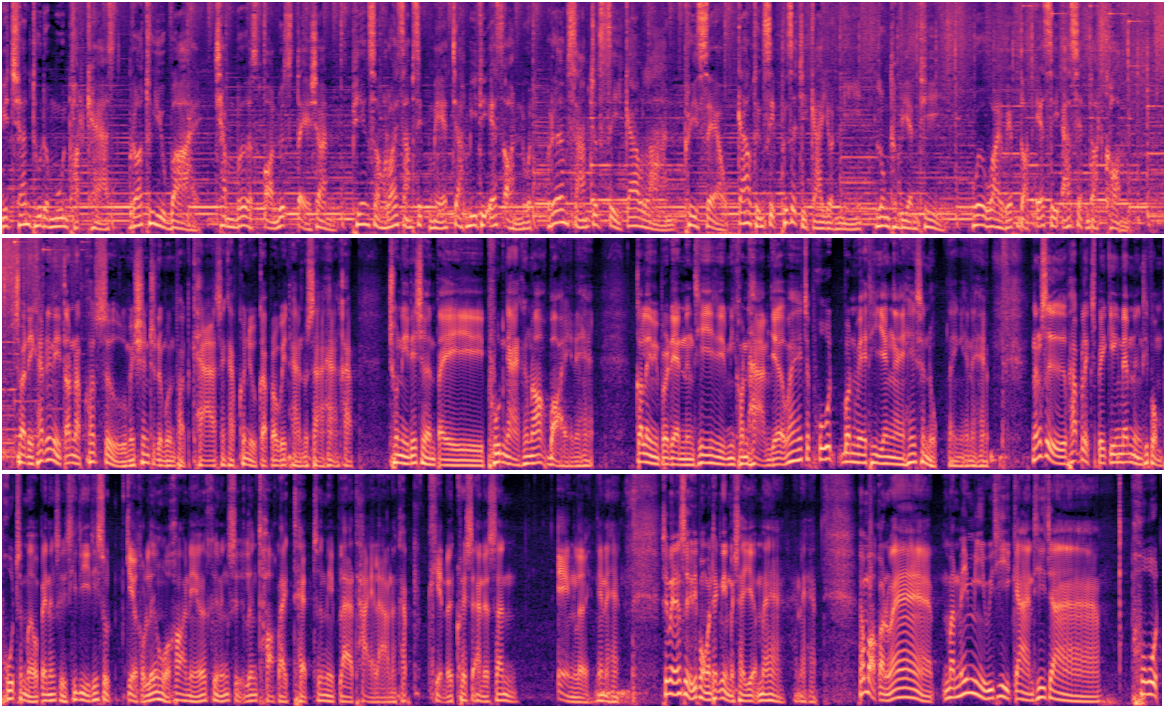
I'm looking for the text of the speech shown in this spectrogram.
Mission to the Moon Podcast รอ t to you by Chambers on Wood Station เพียง 230 เมตรจาก BTS อ่อนนุชเริ่ม 3.49 ล้าน Pre-sale 9-10 พฤศจิกายนนี้ ลงทะเบียนที่ www.scasset.com สวัสดีครับยินดีต้อนรับเข้าสู่ Mission to the Moon Podcast นะครับคุณอยู่กับประวิทยานุสาหะครับ ช่วงนี้ได้เชิญไปพูดงานข้างนอกบ่อยนะฮะ ก็เลยมีประเด็นหนึ่งที่มีคนถามเยอะว่าจะพูดบนเวทียังไงให้สนุกอะไรเงี้ยนะฮะหนังสือ Public Speaking เล่มหนึ่งที่ผมพูดเสมอว่าเป็นหนังสือที่ดีที่สุดเกี่ยวกับเรื่องหัวข้อนี้ก็คือหนังสือเรื่อง Talk Like TED ซึ่งมีแปลไทยแล้วนะครับเขียนโดย Chris Anderson เองเลยเนี่ยนะฮะซึ่งเป็นหนังสือที่ผมเอาเทคนิคมาใช้เยอะมากนะครับต้องบอกก่อนว่ามันไม่มีวิธีการที่จะพูด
